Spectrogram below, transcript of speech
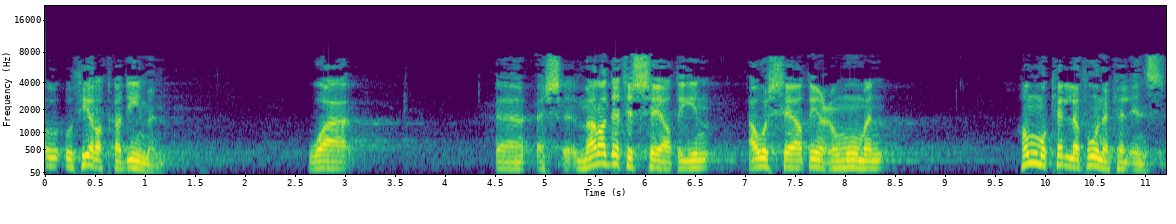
أثيرت قديما ومردة آه، الشياطين أو الشياطين عموما هم مكلفون كالإنس.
